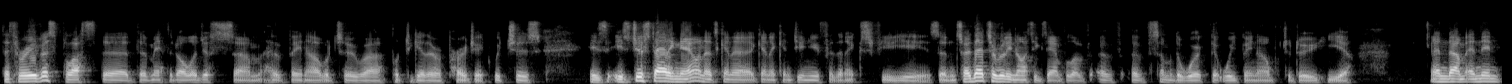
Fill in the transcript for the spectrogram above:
the three of us, plus the the methodologists, um, have been able to uh, put together a project which is is is just starting now, and it's going to going to continue for the next few years. And so that's a really nice example of of, of some of the work that we've been able to do here. And um, and then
